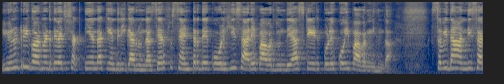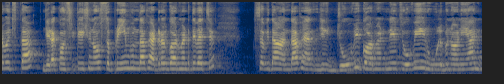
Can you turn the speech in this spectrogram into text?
ਯੂਨਿਟਰੀ ਗਵਰਨਮੈਂਟ ਦੇ ਵਿੱਚ ਸ਼ਕਤੀਆਂ ਦਾ ਕੇਂਦਰੀਕਰਨ ਹੁੰਦਾ, ਸਿਰਫ ਸੈਂਟਰ ਦੇ ਕੋਲ ਹੀ ਸਾਰੇ ਪਾਵਰ ਹੁੰਦੇ ਆ ਸਟੇਟ ਕੋਲੇ ਕੋਈ ਪਾਵਰ ਨਹੀਂ ਹੁੰਦਾ। ਸੰਵਿਧਾਨ ਦੀ ਸਰਵਉੱਚਤਾ, ਜਿਹੜਾ ਕਨਸਟੀਟਿਊਸ਼ਨ ਉਹ ਸੁਪਰੀਮ ਹੁੰਦਾ ਫੈਡਰਲ ਗਵਰਨਮੈਂਟ ਦੇ ਵਿੱਚ। ਸੰਵਿਧਾਨ ਦਾ ਫੈਸ- ਜੀ- ਜੋ ਵੀ ਗਵਰਨਮੈਂਟ ਨੇ, ਜੋ ਵੀ ਰੂਲ ਬਣਾਉਣੇ ਆ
